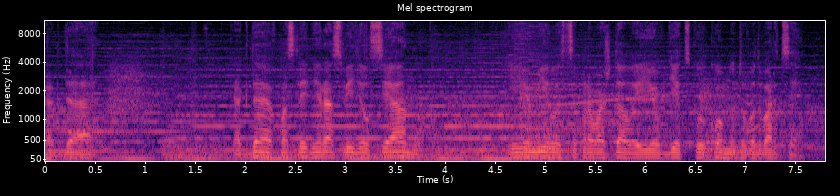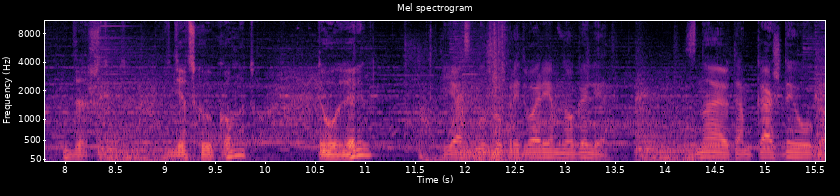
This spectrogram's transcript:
Когда... Когда я в последний раз видел Сианну, ее милость сопровождала ее в детскую комнату во дворце. Да что ты, в детскую комнату? Ты уверен? Я служу при дворе много лет. Знаю там каждый угол.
